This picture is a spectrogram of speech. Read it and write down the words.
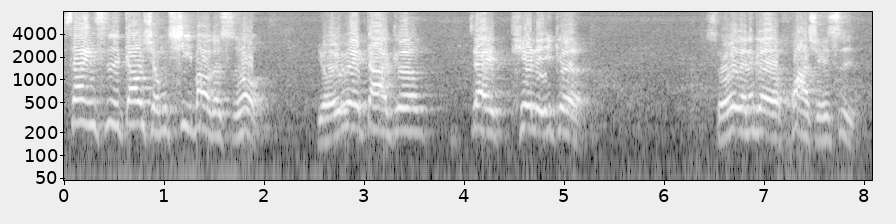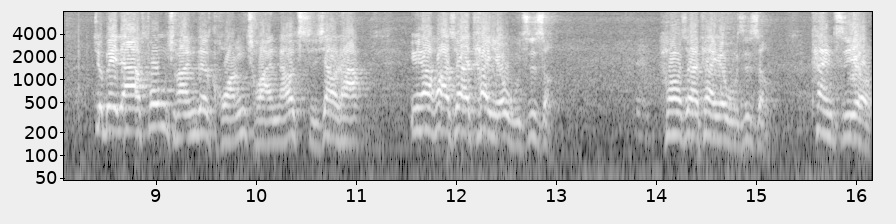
上一次高雄气爆的时候，有一位大哥在贴了一个所谓的那个化学式。就被大家疯传的狂传，然后耻笑他，因为他画出来碳有五只手，画出来碳有五只手，碳只有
